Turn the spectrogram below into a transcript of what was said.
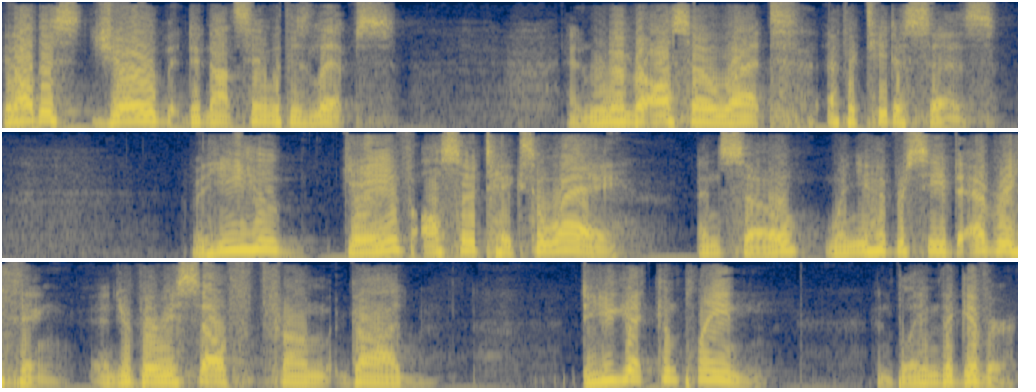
In all this, Job did not sin with his lips. And remember also what Epictetus says. But he who gave also takes away. And so, when you have received everything and your very self from God, do you yet complain and blame the giver?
